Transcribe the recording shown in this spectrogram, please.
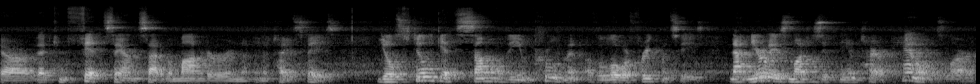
uh, that can fit, say, on the side of a monitor in in a tight space, you'll still get some of the improvement of the lower frequencies. Not nearly as much as if the entire panel is large,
